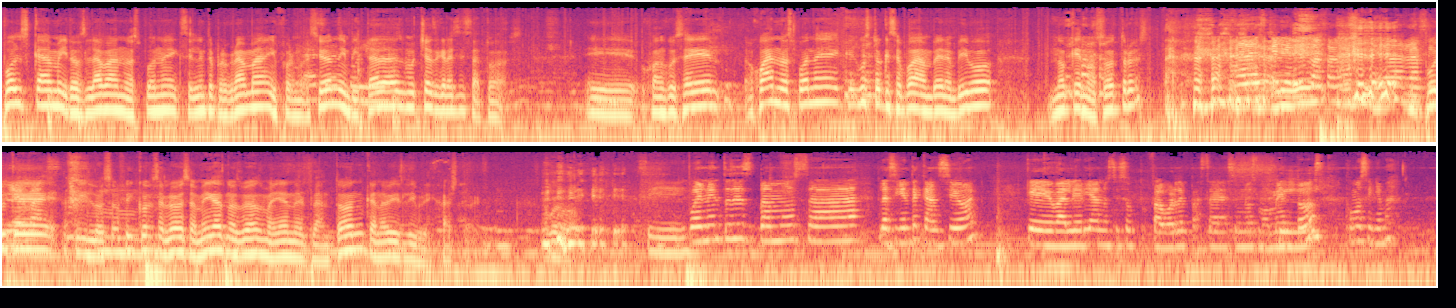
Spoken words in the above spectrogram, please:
Polska Miroslava nos pone excelente programa, información, invitadas, muchas gracias a todas. Eh, Juan José, Juan nos pone, qué gusto que se puedan ver en vivo, no que nosotros. Pulque filosófico, saludos amigas, nos vemos mañana en el plantón, cannabis libre, hashtag. Bueno, entonces vamos a la siguiente canción que Valeria nos hizo favor de pasar hace unos momentos. ¿Cómo se llama?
